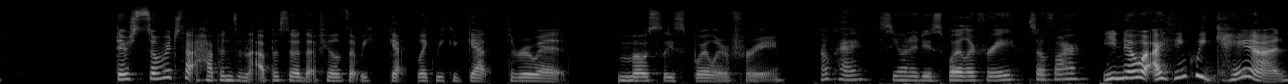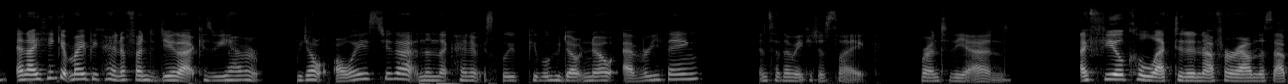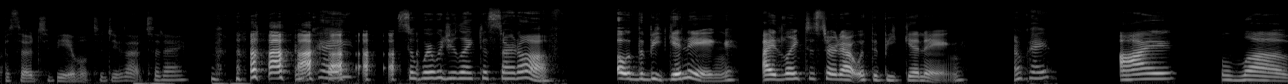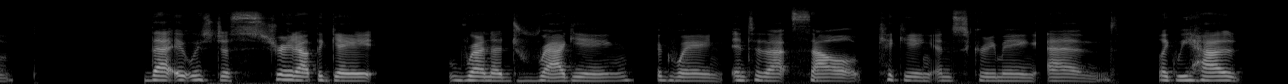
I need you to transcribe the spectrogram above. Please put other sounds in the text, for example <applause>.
there's so much that happens in the episode that feels that we get like we could get through it mostly spoiler free. Okay, so you want to do spoiler free so far? You know. I think we can. And I think it might be kind of fun to do that because we haven't, we don't always do that. And then that kind of excludes people who don't know everything. And so then we could just like run to the end. I feel collected enough around this episode to be able to do that today. Okay. <laughs> So, where would you like to start off? Oh, the beginning. I'd like to start out with the beginning. Okay. I loved that it was just straight out the gate, Renna dragging Egwene into that cell, kicking and screaming. And like we had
